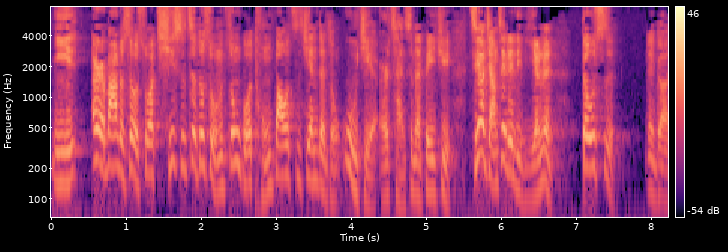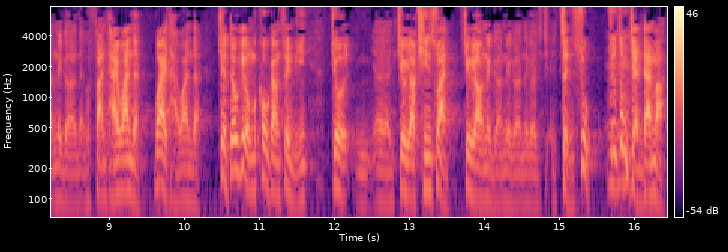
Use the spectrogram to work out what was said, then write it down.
你二八的时候说，其实这都是我们中国同胞之间的这种误解而产生的悲剧。只要讲这类的言论，都是那个、那个、那个反台湾的、不爱台湾的，就都给我们扣杠罪名。就呃就要清算，就要那个那个那个整数，就这么简单嘛。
